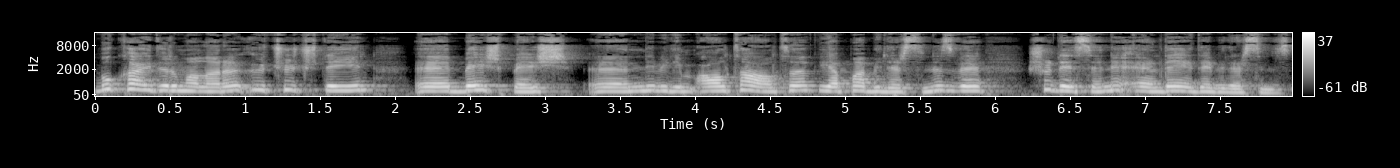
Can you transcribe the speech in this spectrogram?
Bu kaydırmaları 3 3 değil 5 5 e, ne bileyim 6 6 yapabilirsiniz ve şu deseni elde edebilirsiniz.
